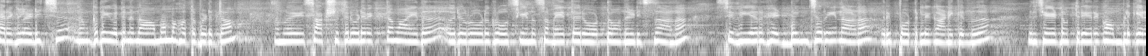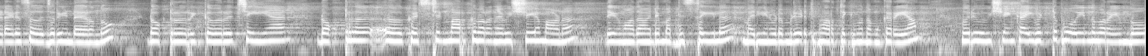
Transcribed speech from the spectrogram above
കരകളടിച്ച് നമുക്ക് ദൈവത്തിന്റെ നാമം മഹത്വപ്പെടുത്താം. നമ്മൾ ഈ സാക്ഷ്യത്തിലൂടെ വ്യക്തമായത് ഒരു റോഡ് ക്രോസ് ചെയ്യുന്ന സമയത്ത് ഒരു ഓട്ടോ വന്ന് ഇടിച്ചതാണ്. സിവിയർ ഹെഡ് ഇഞ്ചുറി എന്നാണ് റിപ്പോർട്ടിൽ കാണിക്കുന്നത്. തീർച്ചയായിട്ടും ഒത്തിരിയേറെ കോംപ്ലിക്കേറ്റഡ് ആയിട്ട് സർജറി ഉണ്ടായിരുന്നു. ഡോക്ടർ റിക്കവർ ചെയ്യാൻ ഡോക്ടർ ക്വസ്റ്റ്യൻ മാർക്ക് പറഞ്ഞ വിഷയമാണ്. ദൈവമാതാവിന്റെ മധ്യസ്ഥയിൽ മരിയൻ ഉടമ്പടി എടുത്ത് പ്രാർത്ഥിക്കുമ്പോൾ നമുക്കറിയാം. ഒരു വിഷയം കൈവിട്ട് പോയി എന്ന് പറയുമ്പോൾ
